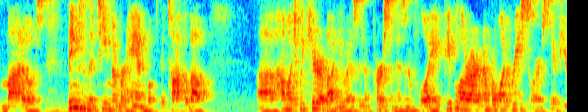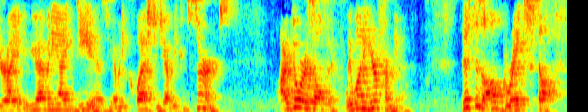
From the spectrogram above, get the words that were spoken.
mottos, things in the team member handbook that talk about uh, how much we care about you as a person, as an employee. People are our number one resource. If you're if you have any ideas, you have any questions, you have any concerns, our door is open. We want to hear from you. This is all great stuff,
